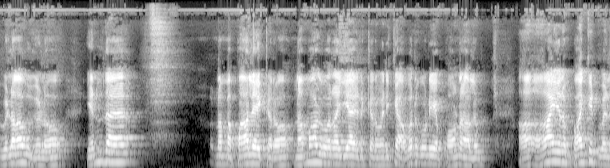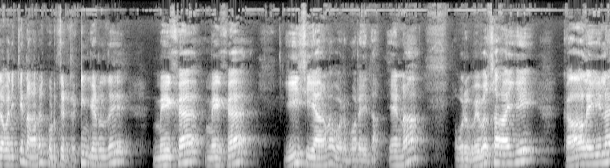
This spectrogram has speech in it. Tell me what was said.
விழாவுகளோ எந்த நம்ம பாலேக்கரோ நம்மாழ்வார் ஐயா இருக்கிற வரைக்கும் அவர் போனாலும் ஆ- ஆயிரம் பாக்கெட் வர வரைக்கும் நான் கொடுத்துட்ருக்கேங்கிறது மிக மிக ஈஸியான ஒரு முறை தான் ஏன்னா ஒரு விவசாயி காலையில்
